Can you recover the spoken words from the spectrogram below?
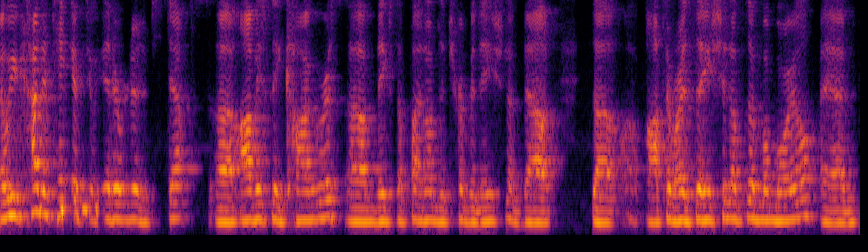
And we kind of take it through iterative steps. Uh, obviously, Congress uh, makes the final determination about the authorization of the memorial. And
